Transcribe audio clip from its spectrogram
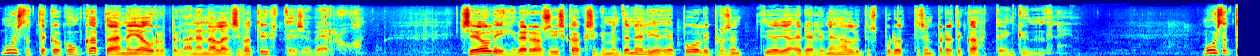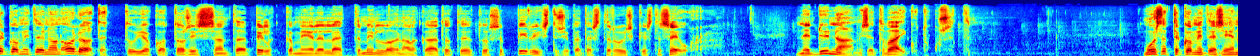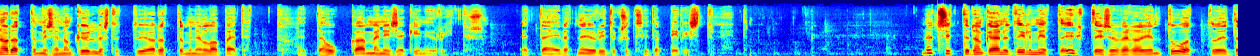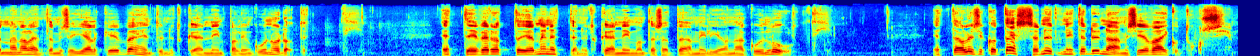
Muistatteko, kun Katainen ja Urpilainen alensivat yhteisöveroa? Se oli vero siis 24,5 prosenttia ja edellinen hallitus pudotti sen peräti 20. Muistatteko, miten on odotettu joko tosissaan tai pilkkamielellä, että milloin alkaa toteutua se piristys, joka tästä ruiskeesta seuraa? Ne dynaamiset vaikutukset. Muistatteko, miten siihen odottamiseen on kyllästytty ja odottaminen lopetettu, että hukkaan meni sekin yritys, että eivät ne yritykset siitä piristyneet. Nyt sitten on käynyt ilmi, että yhteisöverojen tuotto ei tämän alentamisen jälkeen vähentynytkään niin paljon kuin odotettiin. Ettei verottaja menettänytkään niin monta sataa miljoonaa kuin luultiin. Että olisiko tässä nyt niitä dynaamisia vaikutuksia?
